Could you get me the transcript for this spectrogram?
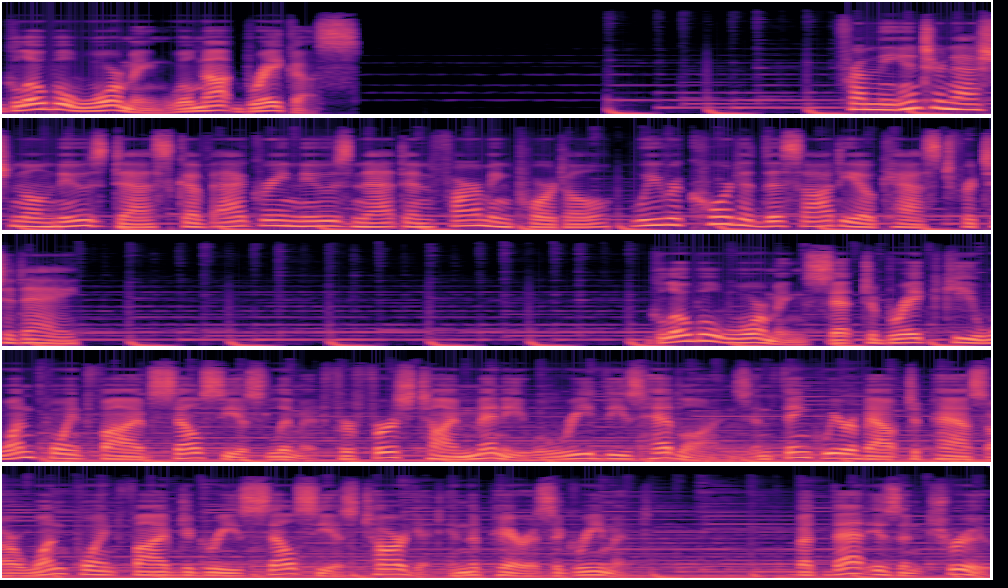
Global warming will not break us. From the International News Desk of Agri News Net and Farming Portal, we recorded this audiocast for today. Global warming set to break key 1.5 Celsius limit for first time many will read these headlines and think we're about to pass our 1.5 degrees Celsius target in the Paris Agreement. But that isn't true.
